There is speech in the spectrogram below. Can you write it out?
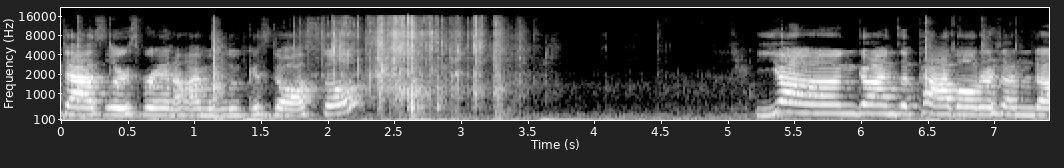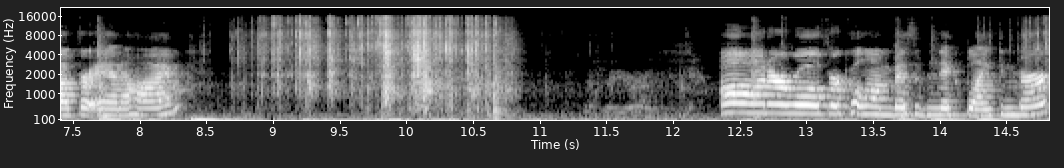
Dazzlers for Anaheim with Lucas Dostal. Young Guns of Pavel Regenda for Anaheim. Honor Roll for Columbus of Nick Blankenburg.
